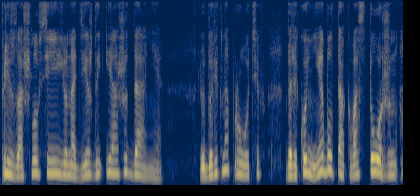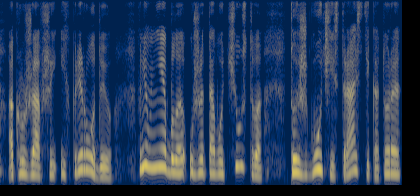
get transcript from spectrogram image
превзошло все ее надежды и ожидания. Людовик, напротив, далеко не был так восторжен окружавшей их природою. В нем не было уже того чувства, той жгучей страсти, которая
